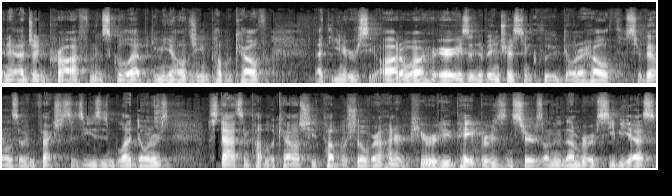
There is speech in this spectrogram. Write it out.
an adjunct prof in the School of Epidemiology and Public Health at the University of Ottawa. Her areas of interest include donor health, surveillance of infectious diseases and blood donors, stats in public health. She's published over 100 peer-reviewed papers and serves on a number of CBS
